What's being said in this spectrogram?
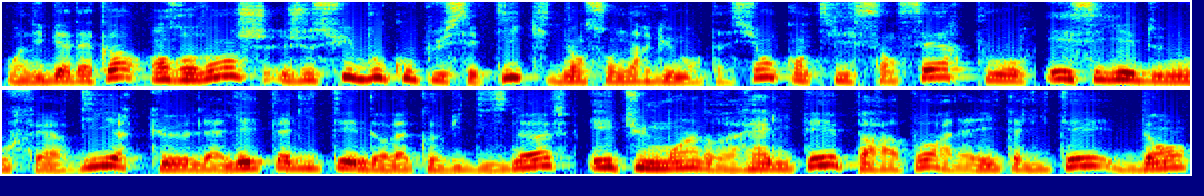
On est bien d'accord. En revanche, je suis beaucoup plus sceptique dans son argumentation quand il s'en sert pour essayer de nous faire dire que la létalité dans la Covid-19 est une moindre réalité par rapport à la létalité dans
